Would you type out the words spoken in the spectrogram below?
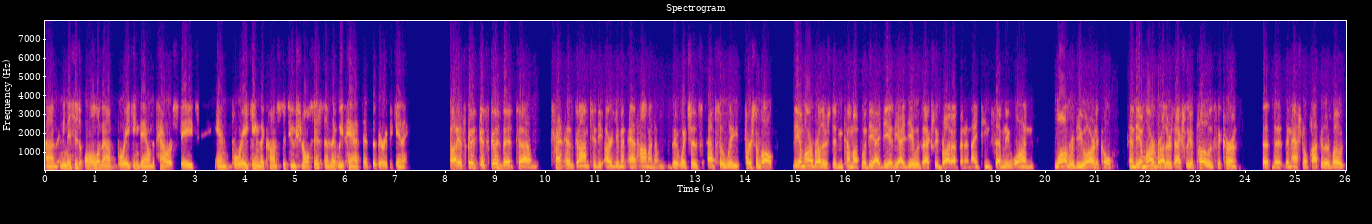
um, I mean, this is all about breaking down the power of states and breaking the constitutional system that we've had since the very beginning. Well, it's good. It's good that um, Trent has gone to the argument ad hominem, which is absolutely, first of all, the Amar brothers didn't come up with the idea. The idea was actually brought up in a 1971 law review article, and the Amar brothers actually opposed the current the, the, the National Popular Vote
